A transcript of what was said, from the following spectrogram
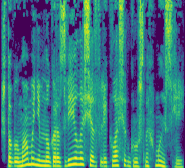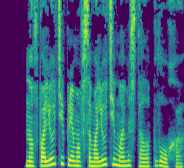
чтобы мама немного развеялась и отвлеклась от грустных мыслей. Но в полете, прямо в самолете, маме стало плохо.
